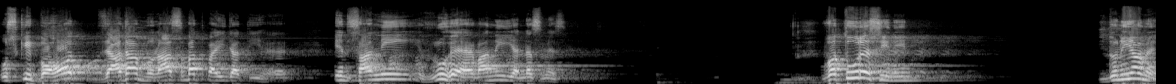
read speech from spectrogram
اس کی بہت زیادہ مناسبت پائی جاتی ہے انسانی روح حیوانی یا نسمے سے۔ وطور سینین۔ دنیا میں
